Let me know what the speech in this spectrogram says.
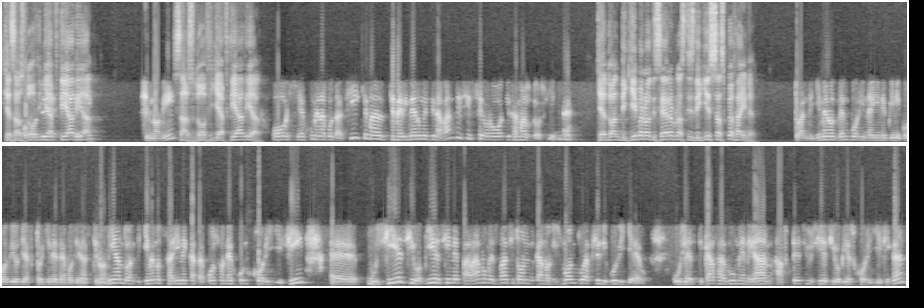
Και σας δόθηκε αυτή η άδεια; Συγγνώμη; Σας δόθηκε αυτή η άδεια; Όχι, έχουμε αποταθεί και, και περιμένουμε την απάντηση. Θεωρώ ότι θα μας δώσει. Ναι. Και το αντικείμενο της έρευνας της δικής σας ποιο θα είναι; Το αντικείμενο δεν μπορεί να είναι ποινικό διότι αυτό γίνεται από την αστυνομία. Το αντικείμενο θα είναι κατά πόσον έχουν χορηγηθεί ε, ουσίες οι οποίες είναι παράνομες βάσει των κανονισμών του αθλητικού δικαίου. Ουσιαστικά θα δούμε εάν αυτές οι ουσίες οι οποίες χορηγήθηκαν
